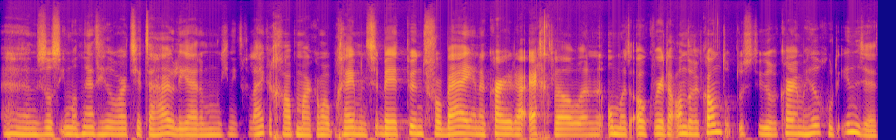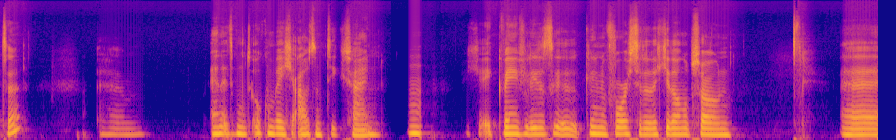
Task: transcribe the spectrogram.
Uh, dus als iemand net heel hard zit te huilen, ja, dan moet je niet gelijk een grap maken. Maar op een gegeven moment ben je het punt voorbij en dan kan je daar echt wel, en om het ook weer de andere kant op te sturen, kan je hem heel goed inzetten. Um, en het moet ook een beetje authentiek zijn. Mm. Ik weet niet of jullie dat eh, kunnen voorstellen, dat je dan op zo'n, uh,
